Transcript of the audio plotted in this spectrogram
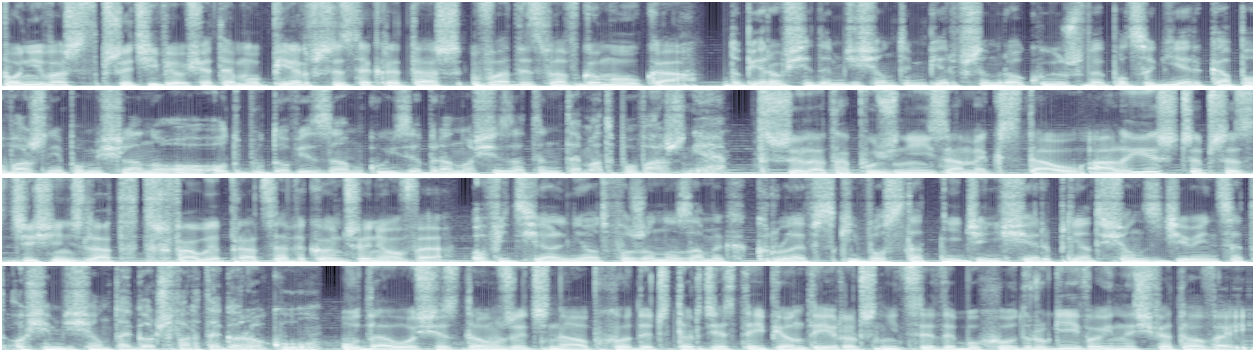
ponieważ sprzeciwiał się temu pierwszy sekretarz Władysław Gomułka. Dopiero w 1971 roku, już w epoce Gierka, poważnie pomyślano o odbudowie zamku i zebrano się za ten temat poważnie. Trzy lata później zamek stał, ale jeszcze przez 10 lat trwały prace wykończeniowe. Oficjalnie otworzono Zamek Królewski w ostatni dzień sierpnia 1984 roku. Udało się zdążyć na obchody 45. rocznicy wybuchu II wojny światowej.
